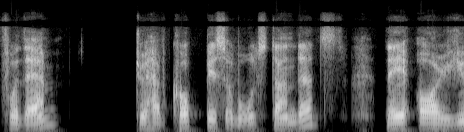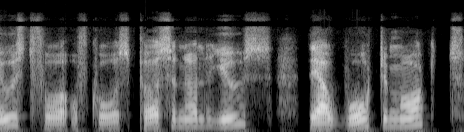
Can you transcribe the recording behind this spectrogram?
for them to have copies of all standards. They are used for, of course, personal use. They are watermarked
